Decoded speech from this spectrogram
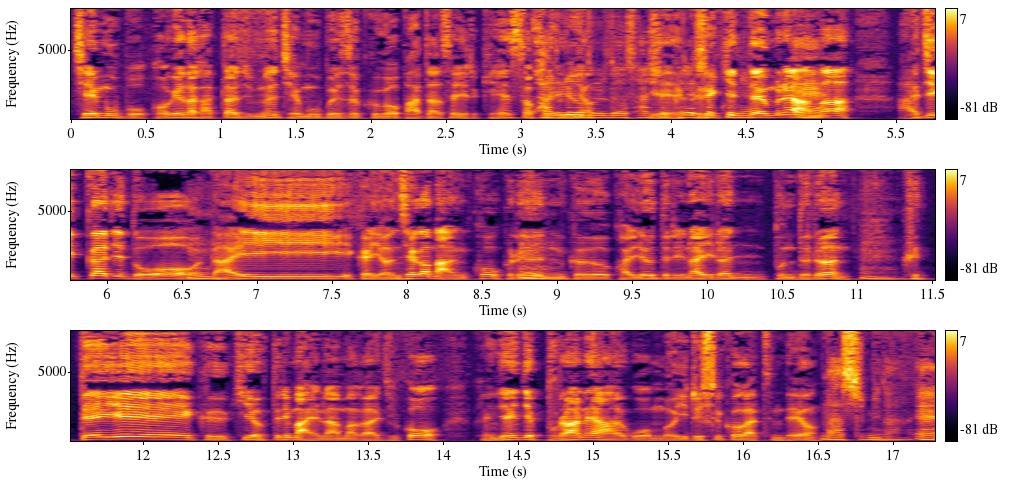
재무부 거기에다 갖다 주면 재무부에서 그거 받아서 이렇게 했었거든요. 관료들도 사실 예, 그랬기 때문에 네. 아마 아직까지도 음. 나이 그러니까 연세가 많고 그런 음. 그 관료들이나 이런 분들은 음. 그때의 그 기억들이 많이 남아 가지고 굉장히 이제 불안해하고 뭐 이러실 것 같은데요. 맞습니다. 예.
